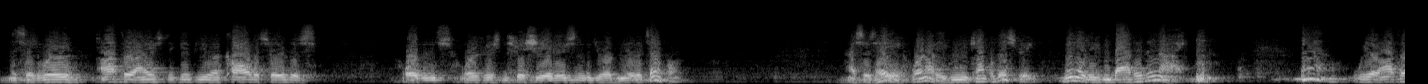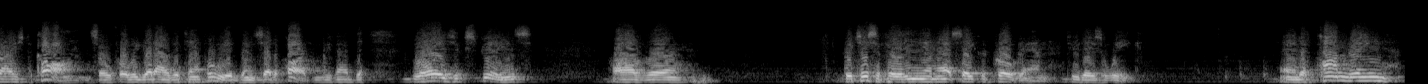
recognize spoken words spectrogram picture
And it says, we're authorized to give you a call to serve as ordinance workers and officiators in the Jordan River Temple. I says, hey, we're not even in the Temple District. We never even batted an eye. we are authorized to call. And so before we got out of the temple, we had been set apart. And we've had the glorious experience of uh, participating in that sacred program two days a week. And of pondering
